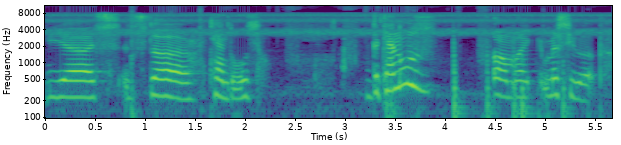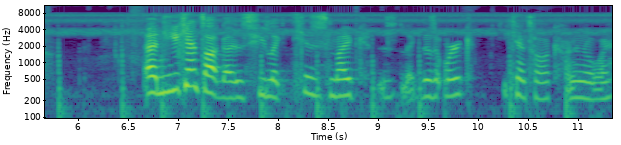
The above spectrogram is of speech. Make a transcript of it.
Yeah, it's it's the candles. The candles um like mess you up. And he can't talk, guys. He like his mic is, like doesn't work. He can't talk. I don't know why.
